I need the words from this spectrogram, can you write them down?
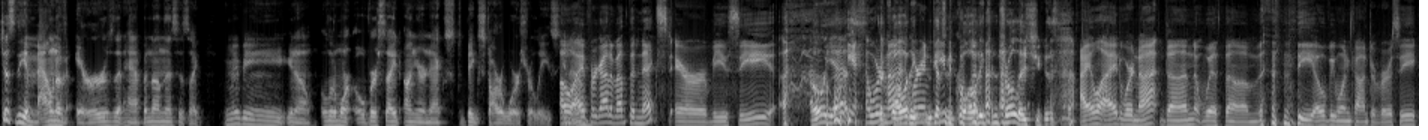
just the amount of errors that happened on this is like maybe you know a little more oversight on your next big Star Wars release. oh, I forgot about the next error, BC. Oh yes, yeah, we're The not. quality- we're we got some quality control issues. I lied. We're not done with um the Obi Wan controversy.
